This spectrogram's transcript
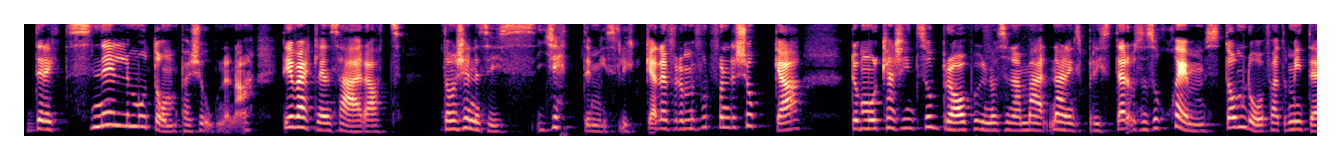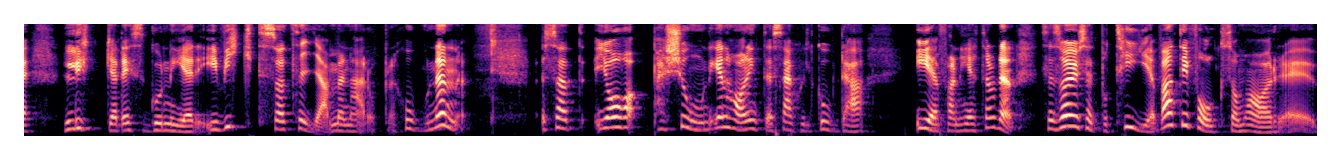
direkt snäll mot de personerna. Det är verkligen så här att de känner sig jättemisslyckade för de är fortfarande tjocka. De mår kanske inte så bra på grund av sina näringsbrister och sen så skäms de då för att de inte lyckades gå ner i vikt så att säga med den här operationen. Så att jag personligen har inte särskilt goda erfarenheter av den. Sen så har jag ju sett på TV att det är folk som har eh,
